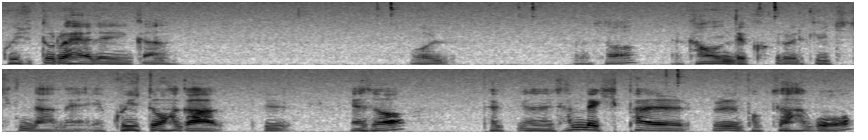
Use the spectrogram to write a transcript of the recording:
90도로 해야 되니까, 뭘, 그래서, 가운데 크기로 이렇게 위치시킨 다음에, 예, 90도 화각에서 318을 복사하고,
